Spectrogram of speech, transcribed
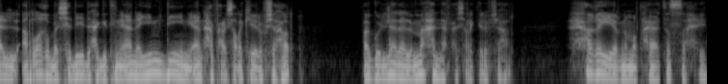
الرغبة الشديدة حقت إني أنا يمديني أنحف 10 كيلو في شهر؟ فأقول لا لا لا ما حنحف 10 كيلو في شهر. حغير نمط حياتي الصحي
